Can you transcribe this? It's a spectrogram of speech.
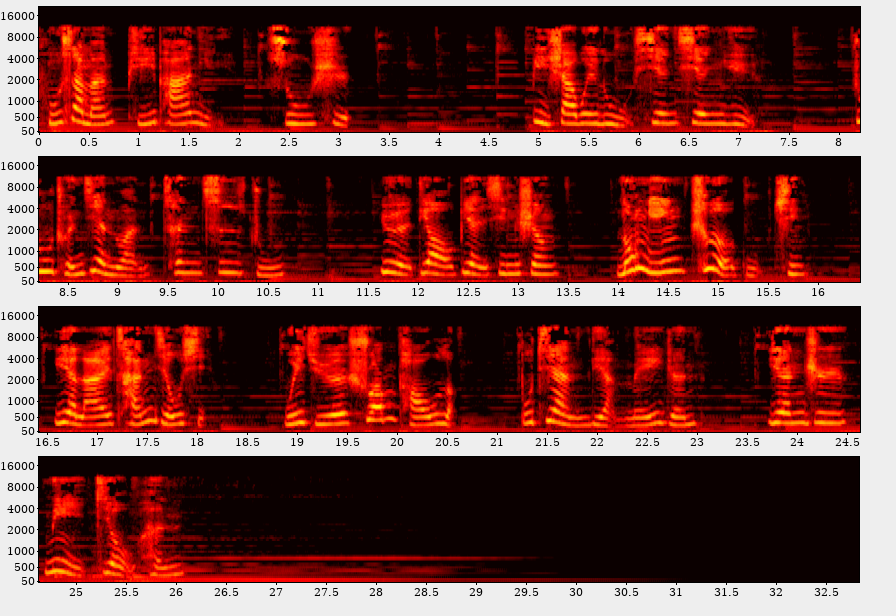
《菩萨蛮·琵琶女》苏轼。碧沙微露纤纤玉，朱唇渐暖参差竹。月调变新声。龙吟彻骨清，夜来残酒醒，唯觉霜袍冷，不见脸眉人，胭脂觅旧痕。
